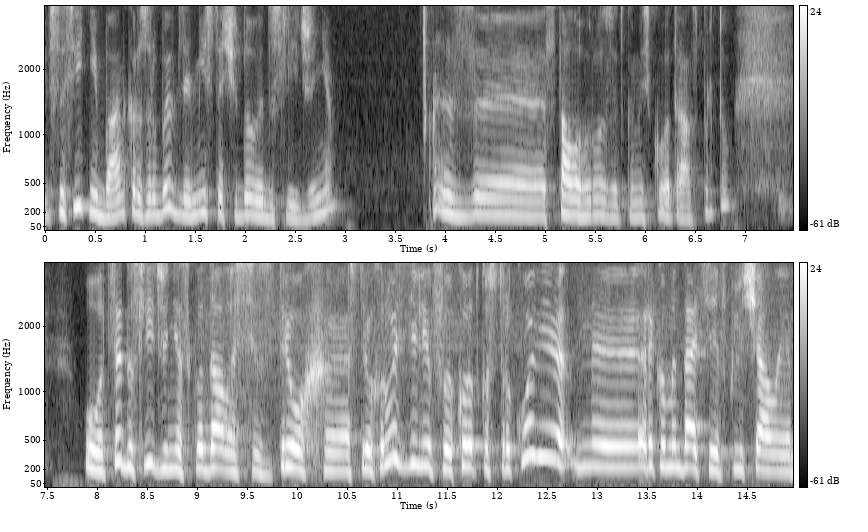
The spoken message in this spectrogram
Всесвітній банк розробив для міста чудове дослідження з е, сталого розвитку міського транспорту. О, це дослідження складалось з трьох, е, з трьох розділів. Короткострокові е, рекомендації включали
